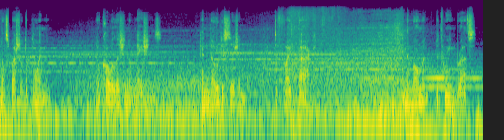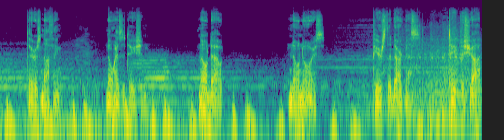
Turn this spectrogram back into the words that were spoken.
No special deployment, no coalition of nations, and no decision to fight back. In the moment between breaths, there is nothing. No hesitation. No doubt. No noise. Pierce the darkness. Take the shot.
